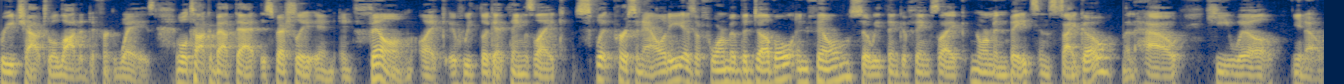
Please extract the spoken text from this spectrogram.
reach out to a lot of different ways. And we'll talk about that, especially in, in film. Like if we look at things like split personality as a form of the double in film. So we think of things like Norman Bates in Psycho and how he will, you know,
